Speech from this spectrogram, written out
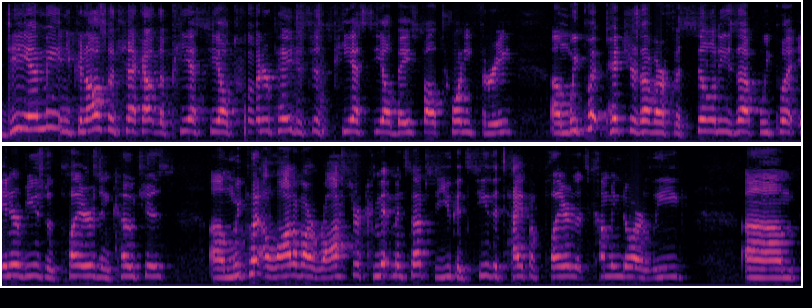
DM me, and you can also check out the PSCL Twitter page. It's just PSCL Baseball 23. Um, we put pictures of our facilities up. We put interviews with players and coaches. Um, we put a lot of our roster commitments up so you could see the type of player that's coming to our league. Um,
